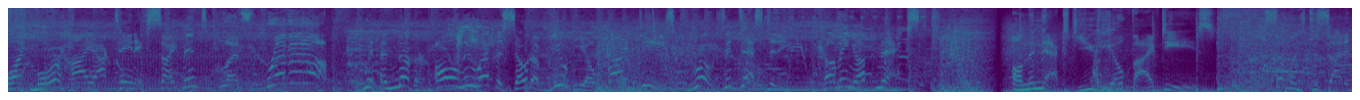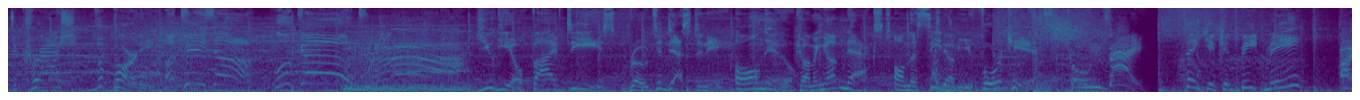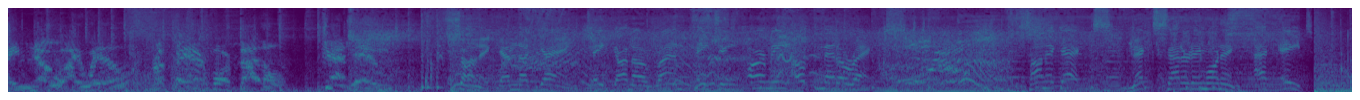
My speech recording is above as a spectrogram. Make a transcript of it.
Want more high octane excitement? Let's rev it up! With another all new episode of Yu Gi Oh! 5D's Road to Destiny coming up next. On the next Yu Gi Oh! 5Ds. Someone's decided to crash the party. Akiza! Look out! Ah! Yu Gi Oh! 5Ds Road to Destiny. All new. Coming up next on the CW4 Kids. Shonzai! Think you can beat me? I know I will! Prepare for battle! Get him! Sonic and the gang take on a rampaging army of Metarex. Sonic X, next Saturday morning at 8.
